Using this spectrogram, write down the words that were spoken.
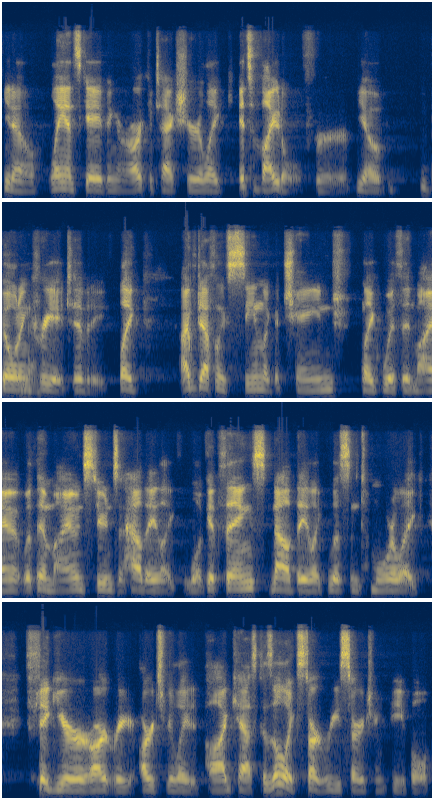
you know landscaping or architecture like it's vital for you know building Yeah. creativity like i've definitely seen like a change like within my within my own students and how they like look at things now that they like listen to more like figure or art re- arts related podcasts because they'll like start researching people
